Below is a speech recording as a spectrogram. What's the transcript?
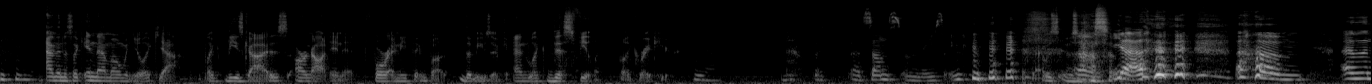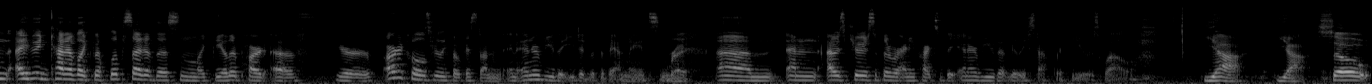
And then it's like in that moment you're like yeah like these guys are not in it for anything but the music and like this feeling like right here Yeah. That, that sounds amazing. that was it was Um, awesome Yeah. um, and then I think kind of like the flip side of this and like the other part of your article is really focused on an interview that you did with the bandmates. And, right Um, and I was curious if there were any parts of the interview that really stuck with you as well. Yeah, yeah. So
